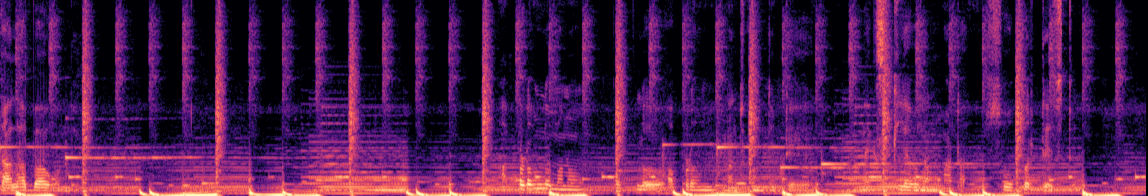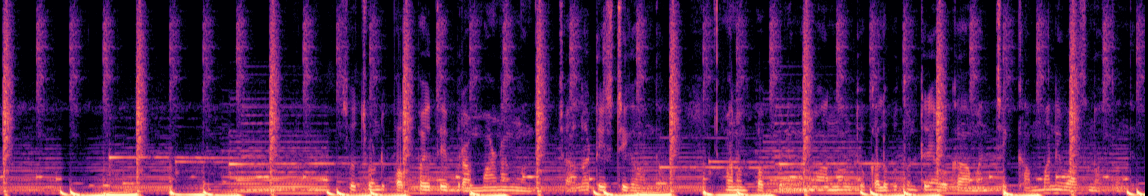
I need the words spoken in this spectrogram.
చాలా బాగుంది. అప్పడంలో మనం పప్పులో అప్పడం నంచుకుని తింటే నెక్స్ట్ లెవెల్ అనమాట సూపర్ టేస్ట్. సో చూడండి పప్పు అయితే బ్రహ్మాండంగా ఉంది. చాలా టేస్టీగా ఉంది. మనం పప్పుని మనం అన్నంతో కలుపుతుంటే ఒక మంచి కమ్మని వాసన వస్తుంది.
